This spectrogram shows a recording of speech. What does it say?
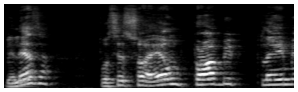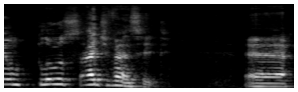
beleza? Você só é um Probe Premium Plus Advanced. É,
